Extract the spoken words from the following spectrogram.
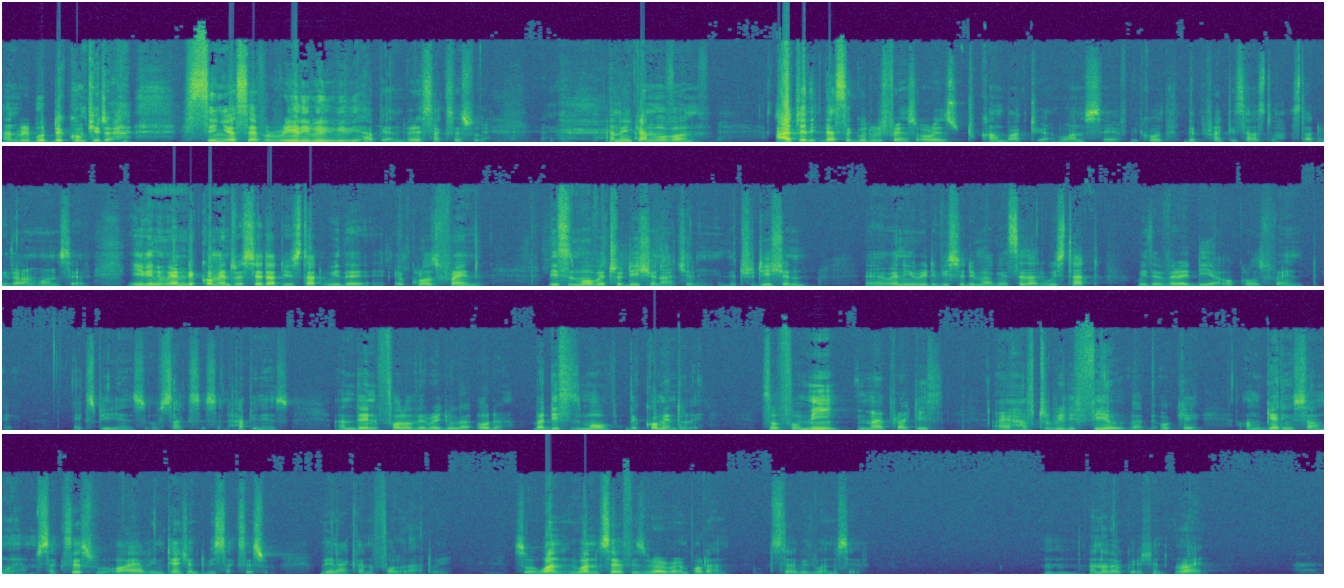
and reboot the computer. Seeing yourself really, really, really happy and very successful. And you can move on. Actually, that's a good reference always to come back to oneself because the practice has to start with oneself. Even when the commentary said that you start with a, a close friend, this is more of a tradition actually. The tradition, uh, when you read Visuddhimagga, it says that we start with a very dear or close friend experience of success and happiness, and then follow the regular order. But this is more of the commentary. So for me, in my practice, I have to really feel that, okay, I'm getting somewhere, I'm successful, or I have intention to be successful. Then I can follow that way. So one oneself is very, very important. Start with oneself. Mm-hmm. Another question, right? Um,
